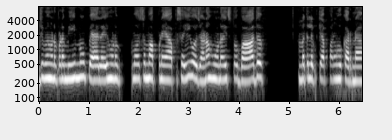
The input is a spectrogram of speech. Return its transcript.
ਜਿਵੇਂ ਹੁਣ ਆਪਣਾ ਮੀਂਹ ਮੂੰਹ ਪੈ ਲਏ, ਹੁਣ ਮੌਸਮ ਆਪਣੇ ਆਪ ਸਹੀ ਹੋ ਜਾਣਾ, ਹੁਣ ਇਸ ਤੋਂ ਬਾਅਦ ਮਤਲਬ ਕਿ ਆਪਾਂ ਨੂੰ ਉਹ ਕਰਨਾ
